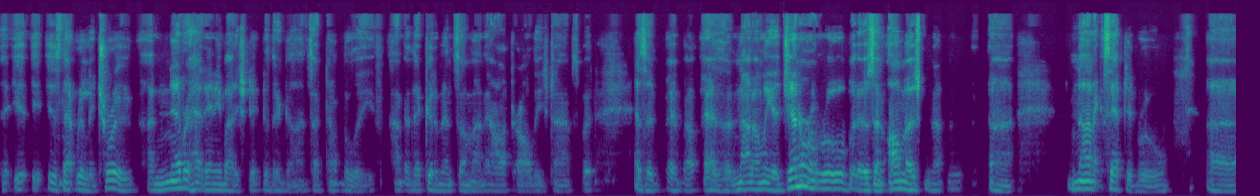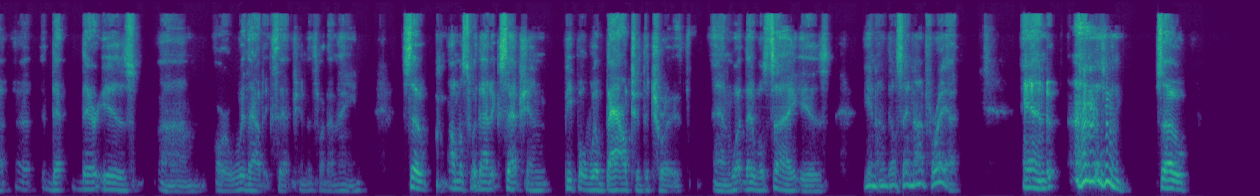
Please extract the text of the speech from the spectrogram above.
is that really true? I've never had anybody stick to their guns. I don't believe. I mean, there could have been somebody after all these times, but as a as a not only a general rule, but as an almost uh, non-accepted rule, uh, uh, that there is, um, or without exception, is what I mean, so, almost without exception, people will bow to the truth. And what they will say is, you know, they'll say, not Fred. And so,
